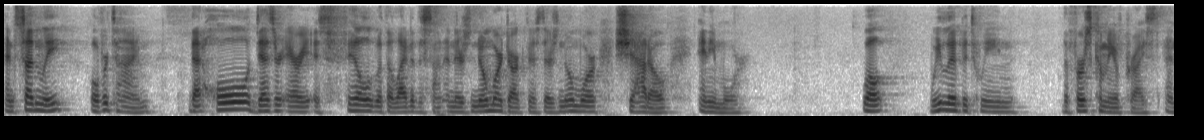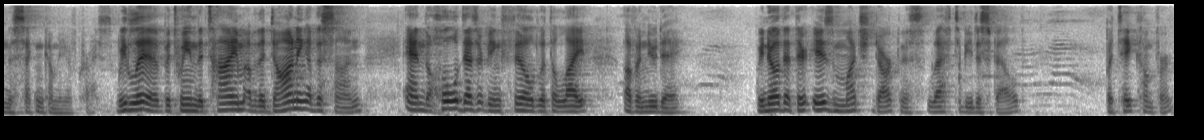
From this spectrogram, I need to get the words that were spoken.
And suddenly, over time, that whole desert area is filled with the light of the sun, and there's no more darkness, there's no more shadow anymore. Well, we live between the first coming of Christ and the second coming of Christ. We live between the time of the dawning of the sun and the whole desert being filled with the light of a new day. We know that there is much darkness left to be dispelled, but take comfort.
